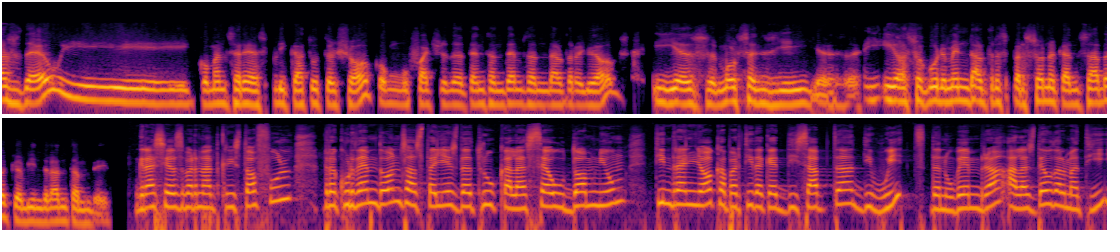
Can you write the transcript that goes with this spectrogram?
les 10 i començaré a explicar tot això, com ho faig de temps en temps en d'altres llocs, i és molt senzill, i, i segurament d'altres persones que en saben que vindran també. Gràcies, Bernat Cristòfol. Recordem, doncs, els tallers de truc a la seu d'Òmnium tindran lloc a partir d'aquest dissabte 18 de novembre a les 10 del matí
